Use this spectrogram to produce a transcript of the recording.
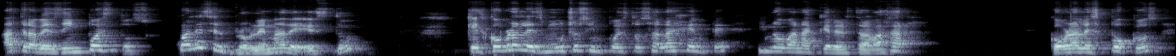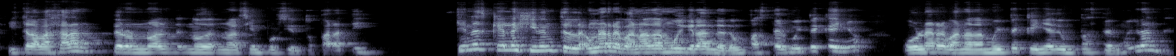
A través de impuestos. ¿Cuál es el problema de esto? Que cobrales muchos impuestos a la gente y no van a querer trabajar cóbrales pocos y trabajarán, pero no al, no, al 100% para ti. Tienes que elegir entre una rebanada muy grande de un pastel muy pequeño o una rebanada muy pequeña de un pastel muy grande.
